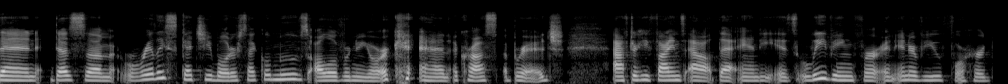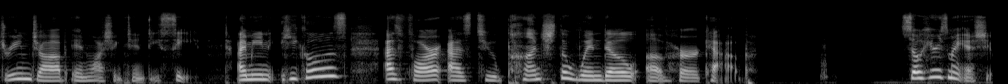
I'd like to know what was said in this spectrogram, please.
then does some really sketchy motorcycle moves all over New York and across a bridge after he finds out that Andy is leaving for an interview for her dream job in Washington, D.C. I mean, he goes as far as to punch the window of her cab. So here's my issue.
